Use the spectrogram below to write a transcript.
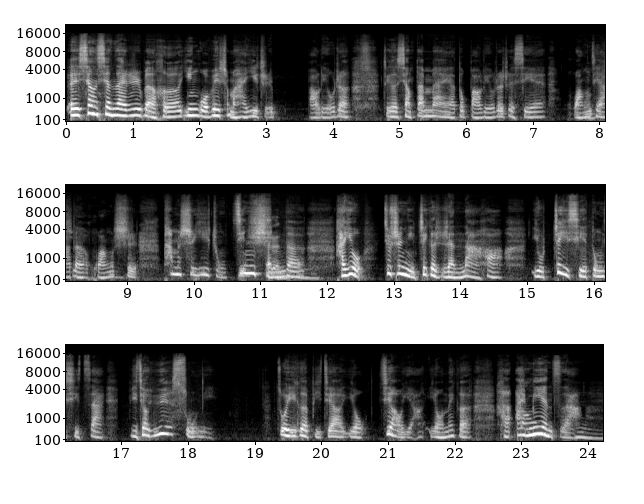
呃，像现在日本和英国为什么还一直保留着这个？像丹麦呀、啊，都保留着这些皇家的皇室，他们是一种精神的。还有就是你这个人呐、啊，哈。有这些东西在，比较约束你，做一个比较有教养、有那个很爱面子啊。嗯、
